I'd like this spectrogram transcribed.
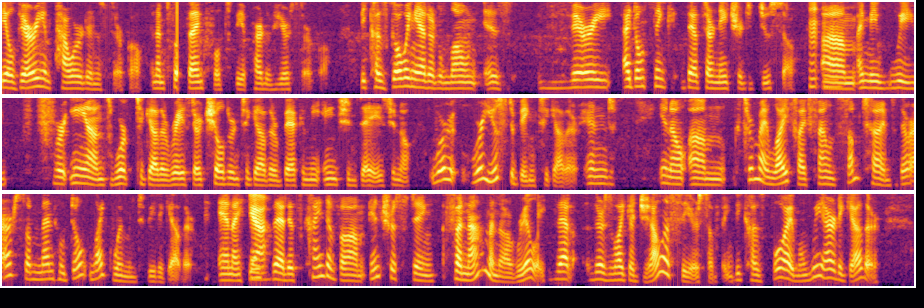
feel very empowered in a circle, and I'm so thankful to be a part of your circle because going at it alone is very. I don't think that's our nature to do so. Um, I mean, we for eons worked together, raised our children together back in the ancient days. You know, we're we're used to being together, and you know, um, through my life, I found sometimes there are some men who don't like women to be together, and I think Yeah. that it's kind of um, interesting phenomena, really, that there's like a jealousy or something. Because boy, when we are together,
